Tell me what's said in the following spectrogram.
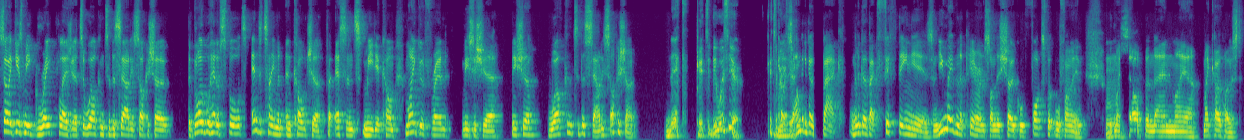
So it gives me great pleasure to welcome to the Saudi Soccer Show the global head of sports, entertainment, and culture for Essence Mediacom, my good friend, Misha Sher. Misha, welcome to the Saudi Soccer Show. Nick, good to be with you. Good to be with so you. I'm going to go back. I'm going to go back 15 years, and you made an appearance on this show called Fox Football Phone In with mm. myself and and my uh, my co-host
